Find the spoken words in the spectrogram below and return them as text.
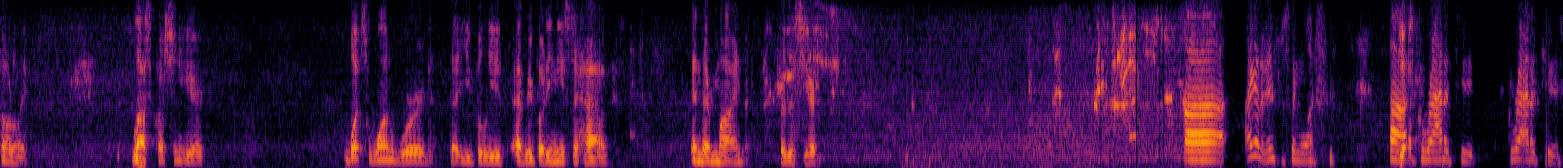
Totally. Last question here. What's one word that you believe everybody needs to have in their mind for this year? Uh, I got an interesting one. Uh, Yeah. Gratitude. Gratitude.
